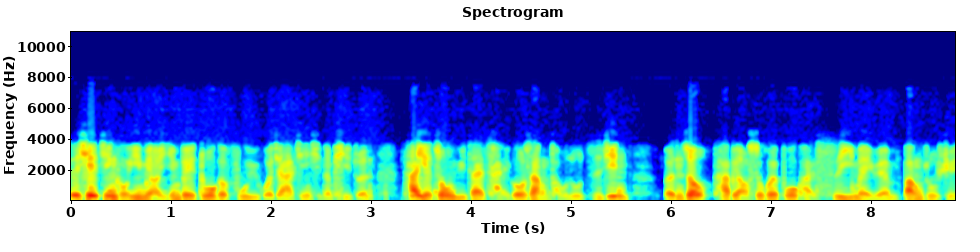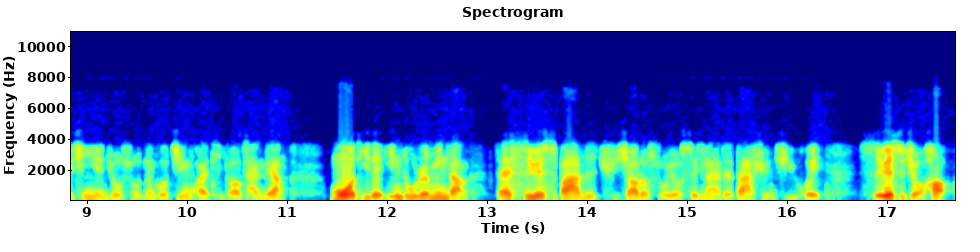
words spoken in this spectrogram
这些进口疫苗已经被多个富裕国家进行了批准。他也终于在采购上投入资金。本周，他表示会拨款四亿美元，帮助血清研究所能够尽快提高产量。莫迪的印度人民党在四月十八日取消了所有剩下来的大选集会。四月十九号，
